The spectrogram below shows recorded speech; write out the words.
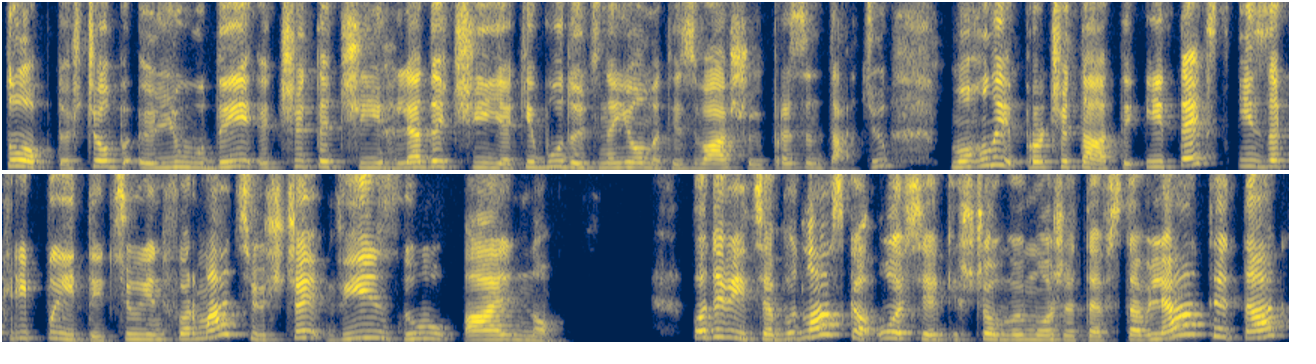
Тобто, щоб люди, читачі, глядачі, які будуть знайомитись з вашою презентацією, могли прочитати і текст, і закріпити цю інформацію ще візуально. Подивіться, будь ласка, ось як, що ви можете вставляти, так?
